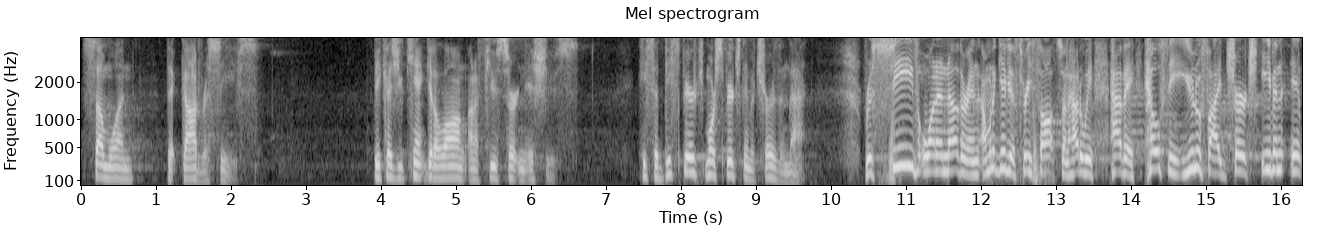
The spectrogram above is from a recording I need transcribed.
someone that God receives? Because you can't get along on a few certain issues. He said, Be spirit, more spiritually mature than that. Receive one another. And I'm going to give you three thoughts on how do we have a healthy, unified church, even in,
